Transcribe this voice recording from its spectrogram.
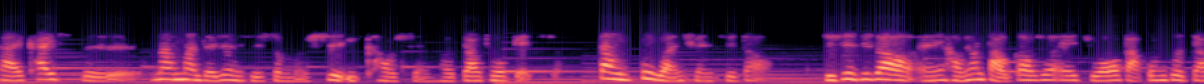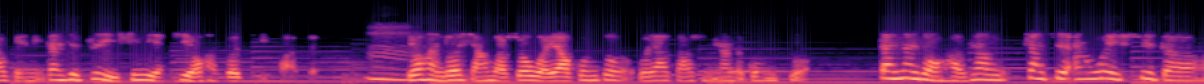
才开始慢慢的认识什么是依靠神和交托给神，但不完全知道，只是知道，哎，好像祷告说，哎，主，我把工作交给你，但是自己心里是有很多计划的。嗯，有很多想法，说我要工作，我要找什么样的工作，但那种好像像是安慰式的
